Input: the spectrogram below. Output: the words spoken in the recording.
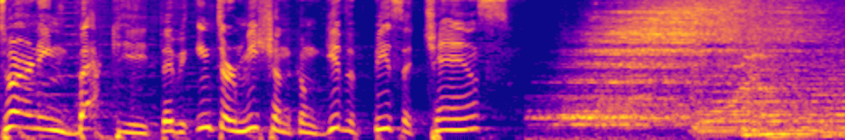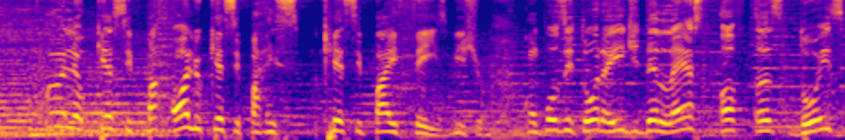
Turning Back. Teve Intermission com Give Peace a Chance. Olha o que esse pai, olha o que esse pai, que esse pai fez, bicho. Compositor aí de The Last of Us 2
